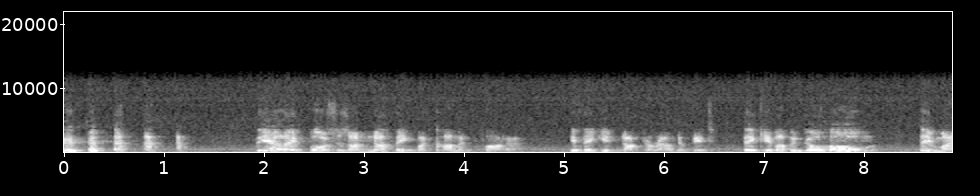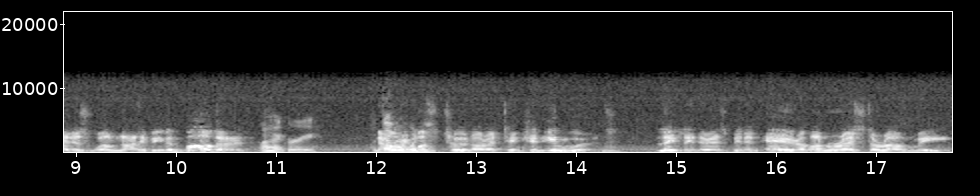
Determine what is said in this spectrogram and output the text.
The LA forces are nothing but common fodder. If they get knocked around a bit, they give up and go home. They might as well not have even bothered. I agree. But Now we wouldn't. must turn our attention inwards. Lately there has been an air of unrest around me.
